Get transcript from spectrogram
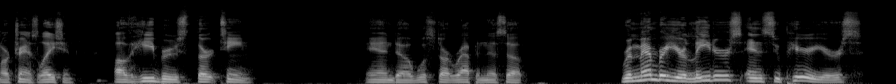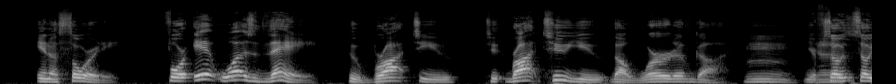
or translation of Hebrews 13, and uh, we'll start wrapping this up. Remember your leaders and superiors in authority, for it was they who brought to you to brought to you the word of God. Mm, yes. So so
